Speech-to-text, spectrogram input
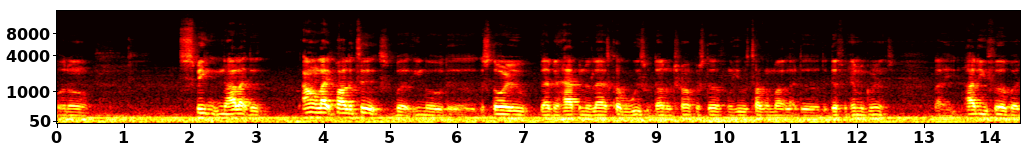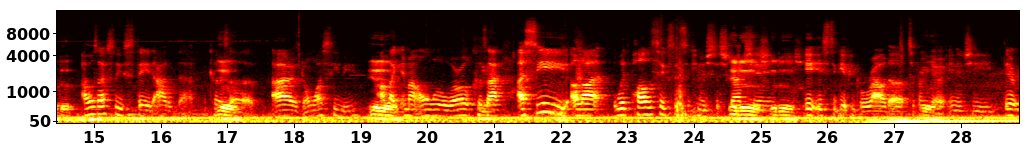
But um, speaking, you know, I like to. I don't like politics, but you know the the story that been happening the last couple of weeks with Donald Trump and stuff when he was talking about like the the different immigrants. Like, how do you feel about that? I was actually stayed out of that because Yeah. uh, I don't watch TV. Yeah, I'm like in my own little world because Yeah. I I see a lot with politics. It's a huge distraction. is. It is. It is to get people riled up to bring Yeah. their energy, their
